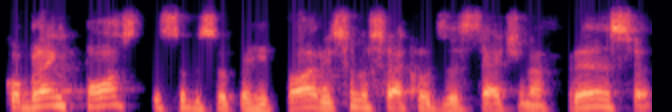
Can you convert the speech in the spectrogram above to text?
cobrar impostos sobre o seu território, isso no século XVII na França,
